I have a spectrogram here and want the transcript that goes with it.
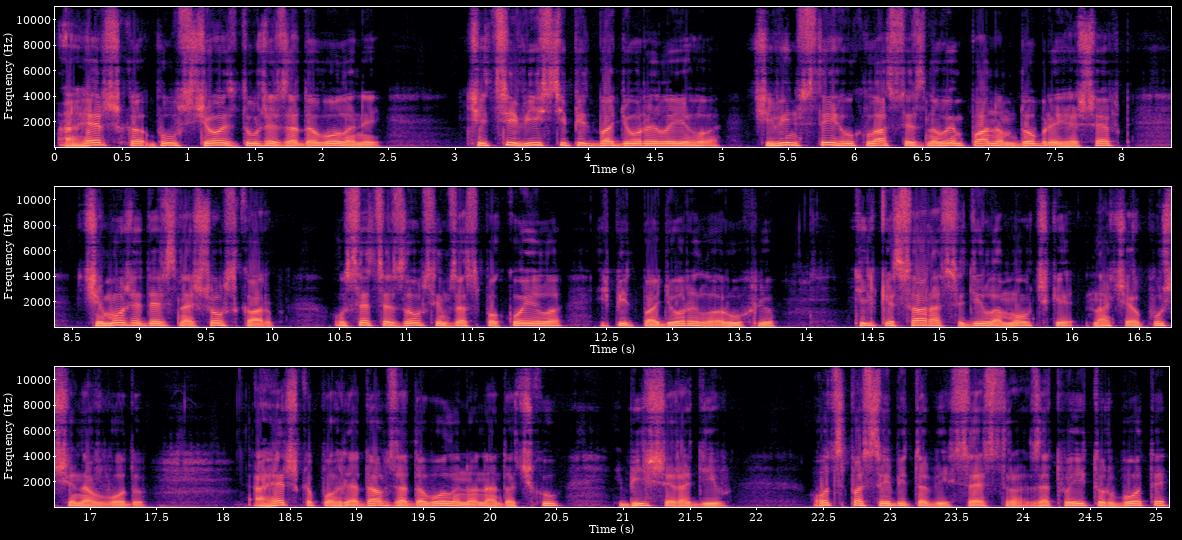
А Гершко був чогось дуже задоволений. Чи ці вісті підбадьорили його, чи він встиг укласти з новим паном добрий гешефт, чи, може, десь знайшов скарб. Усе це зовсім заспокоїло і підбадьорило рухлю. Тільки Сара сиділа мовчки, наче опущена в воду. А Гершка поглядав задоволено на дочку і більше радів. От спасибі тобі, сестро, за твої турботи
